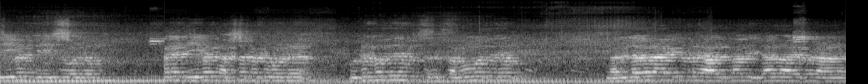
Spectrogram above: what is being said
ജീവൻ ജീവൻ കുടുംബത്തിനും സമൂഹത്തിനും നല്ലവരായിട്ടുള്ള ആൾക്കാർ ഇല്ലാതായപ്പോഴാണ്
